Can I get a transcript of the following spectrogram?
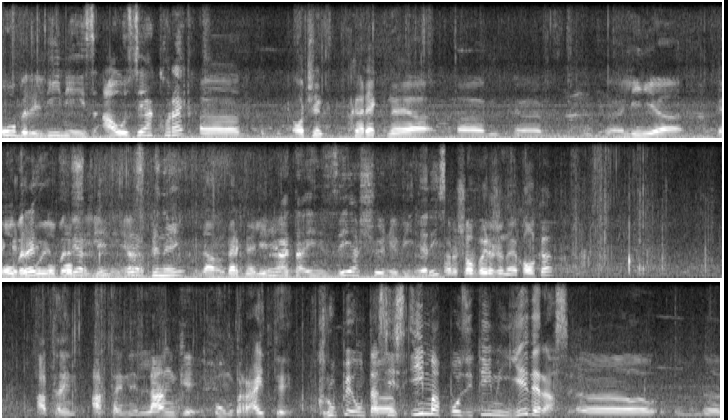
obere Linie ist auch sehr korrekt. Э, очень корректная э, э, э, линия как Obere- это будет, obere об- Linie, ja. спины, да, верхняя линия. Hat eine sehr schöne Widerriss. Хорошо выраженная холка. Hat, ein, hat eine lange und breite Gruppe und das Äh. ist immer positiv in jeder Rasse. Э, э,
